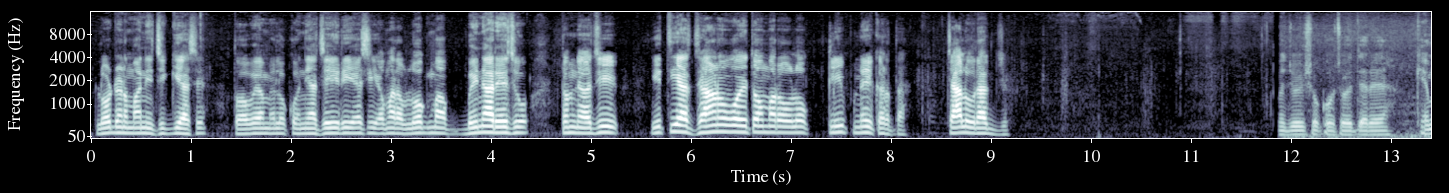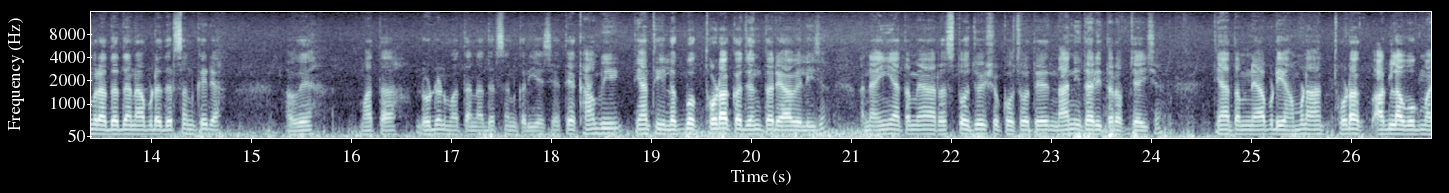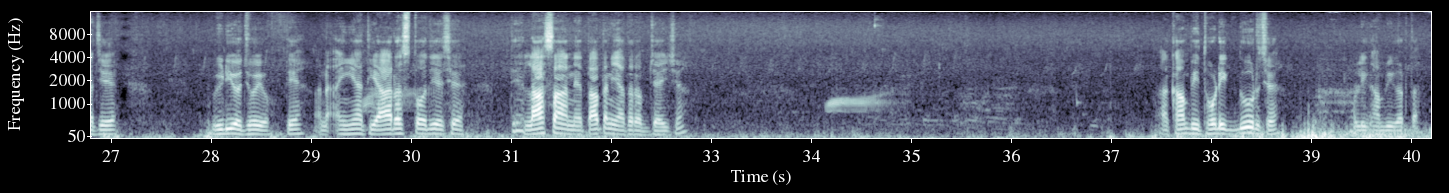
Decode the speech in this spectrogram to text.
લોડણમાંની જગ્યા છે. તો હવે અમે લોકો ત્યાં જઈ રહ્યા છીએ. અમારા વ્લોગમાં બન્યા રહેજો. તમને હજી ઇતિહાસ જાણવો હોય તો અમારો ઓલો ક્લિપ નહીં કરતા. ચાલુ રાખજો. તમે જોઈ શકો છો અત્યારે ખેમરા દાદાના આપણે દર્શન કર્યા. હવે માતા લોડણ માતાના દર્શન કરીએ છીએ. તે ખાંભી ત્યાંથી લગભગ થોડાક જ અંતરે આવેલી છે. અને અહીંયા તમે આ રસ્તો જોઈ શકો છો તે નાની ધારી તરફ જાય છે. ત્યાં તમને આપણી હમણાં થોડાક આગલા વોગમાં જે વીડિયો જોયો તે અને અહીંયાથી આ રસ્તો જે છે તે લાસા અને તાતણિયા તરફ જાય છે. આ ખાંભી થોડીક દૂર છે, ઓલી ખાંભી કરતાં.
